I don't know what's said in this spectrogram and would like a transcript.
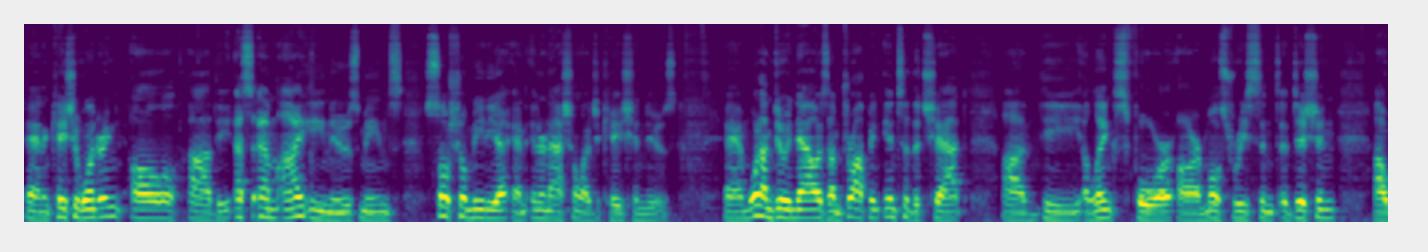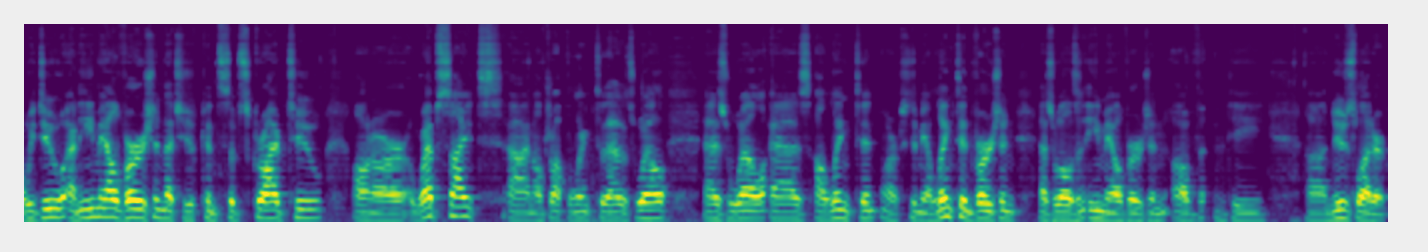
And in case you're wondering, all uh, the SMIE news means social media and international education news. And what I'm doing now is I'm dropping into the chat uh, the links for our most recent edition. Uh, we do an email version that you can subscribe to on our website, uh, and I'll drop the link to that as well, as well as a LinkedIn, or excuse me, a LinkedIn version, as well as an email version of the uh, newsletter,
